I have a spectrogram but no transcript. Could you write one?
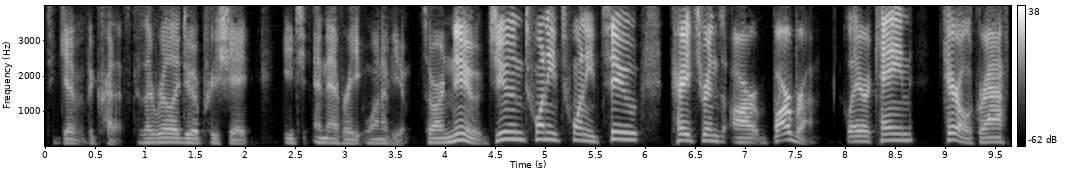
to give the credits because I really do appreciate each and every one of you. So our new June 2022 patrons are Barbara, Claire Kane, Carol Graft,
